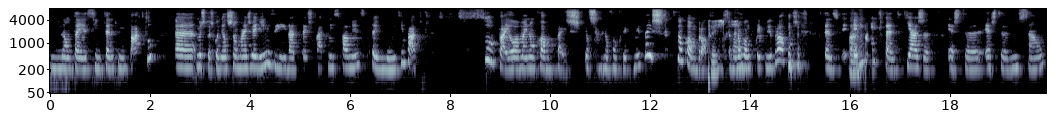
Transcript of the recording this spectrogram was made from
não tem assim tanto impacto, uh, mas depois quando eles são mais velhinhos e idade pré-escolar principalmente, tem muito impacto. Portanto, se o pai ou a mãe não come peixe, eles também não vão querer comer peixe. Se não come brócolis, eles também não vão querer comer brócolis. Portanto, é, é muito importante que haja esta, esta noção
